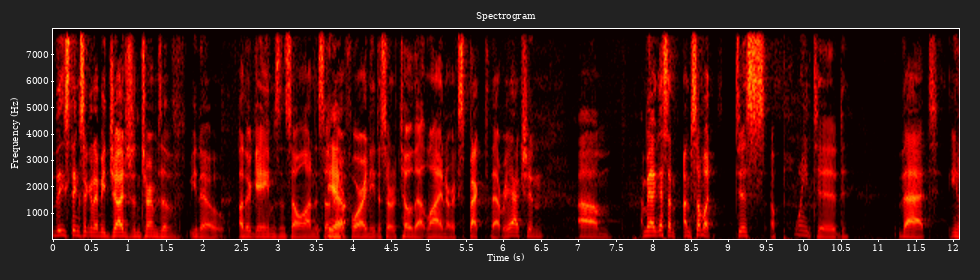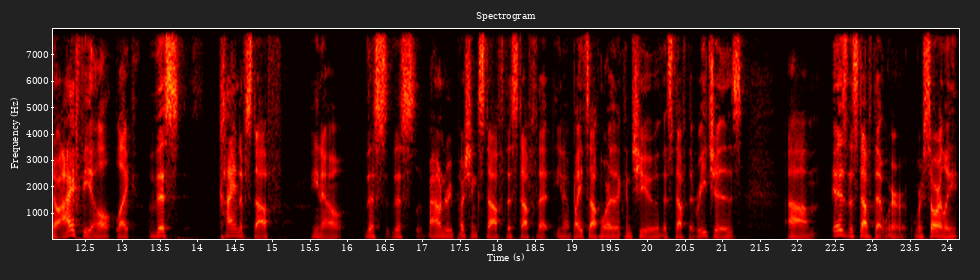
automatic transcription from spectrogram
these things are going to be judged in terms of you know other games and so on, and so yeah. therefore I need to sort of toe that line or expect that reaction. Um, I mean, I guess I'm I'm somewhat disappointed that you know I feel like this kind of stuff, you know, this this boundary pushing stuff, this stuff that you know bites off more than it can chew, this stuff that reaches, um, is the stuff that we're we're sorely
